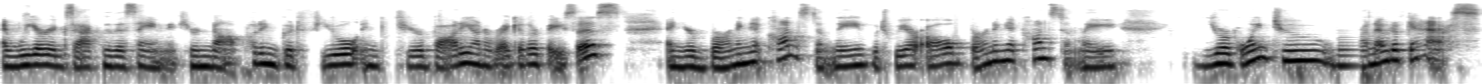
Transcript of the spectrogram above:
And we are exactly the same. If you're not putting good fuel into your body on a regular basis and you're burning it constantly, which we are all burning it constantly, you're going to run out of gas.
